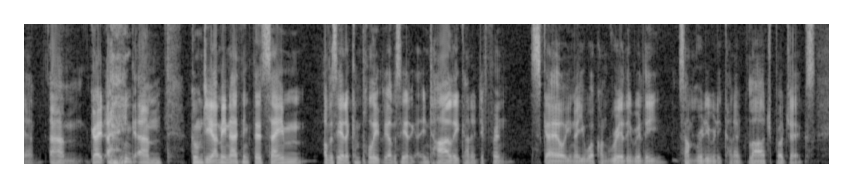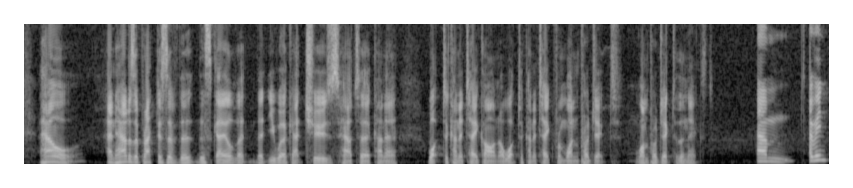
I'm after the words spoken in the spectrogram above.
Yeah, um, great. I think um, Gumji. I mean, I think the same. Obviously, at a completely, obviously at an entirely kind of different scale. You know, you work on really, really some really, really kind of large projects. How and how does a practice of the the scale that that you work at choose how to kind of what to kind of take on or what to kind of take from one project one project to the next? Um, I mean,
